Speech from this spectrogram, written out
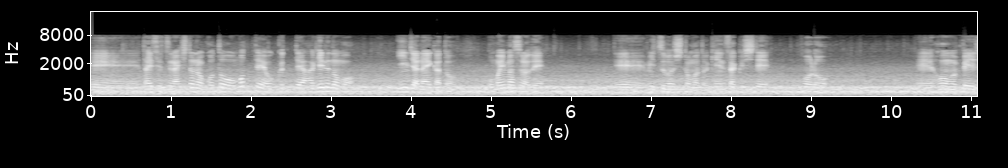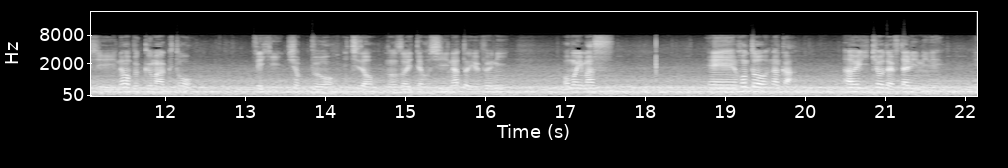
えー、大切な人のことを思って送ってあげるのもいいんじゃないかと思いますので、えー、三つ星トマト検索してフォロー、えー、ホームページのブックマーク等ぜひショップを一度覗いてほしいなというふうに思います。えー、本当なんか、青柳兄弟2人にね、え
